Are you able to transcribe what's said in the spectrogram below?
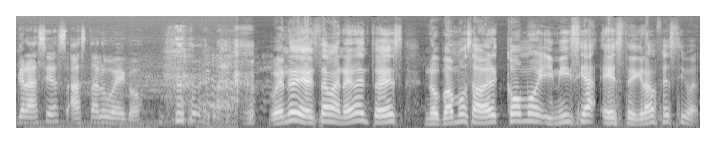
Gracias, hasta luego. Bueno, y de esta manera entonces nos vamos a ver cómo inicia este gran festival.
